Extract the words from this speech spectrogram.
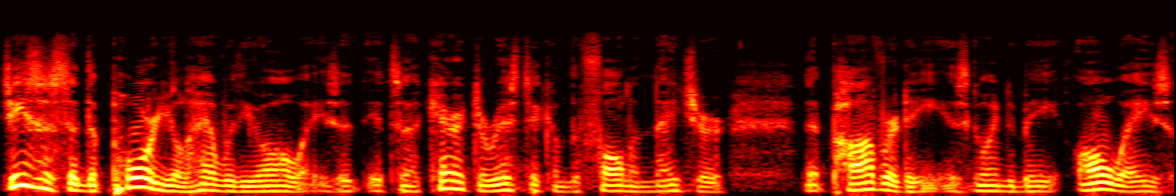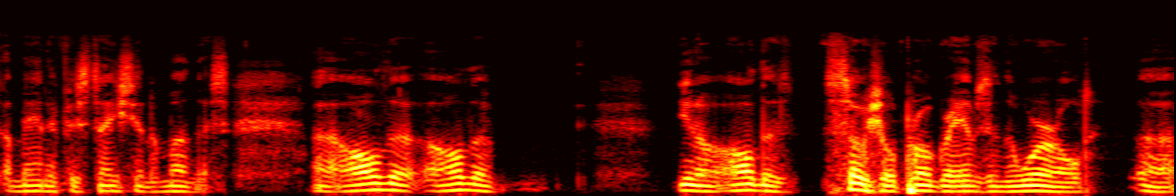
Jesus said, "The poor you'll have with you always." It, it's a characteristic of the fallen nature that poverty is going to be always a manifestation among us. Uh, all the all the you know all the social programs in the world, uh,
